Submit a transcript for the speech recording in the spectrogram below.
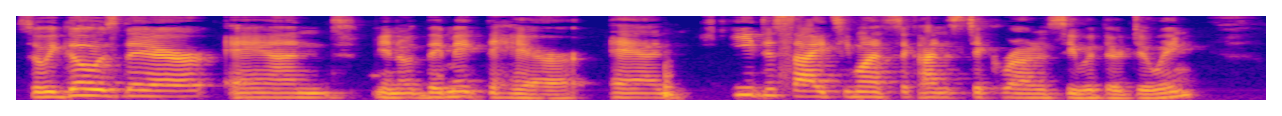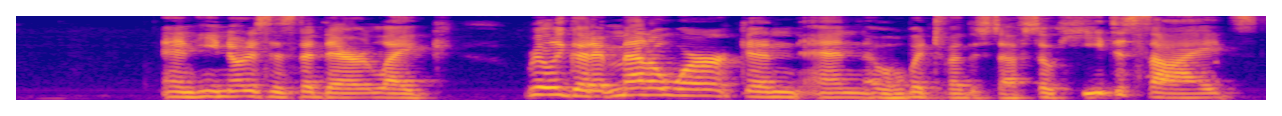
So he goes there and, you know, they make the hair and he decides he wants to kind of stick around and see what they're doing. And he notices that they're like really good at metalwork and, and a whole bunch of other stuff. So he decides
